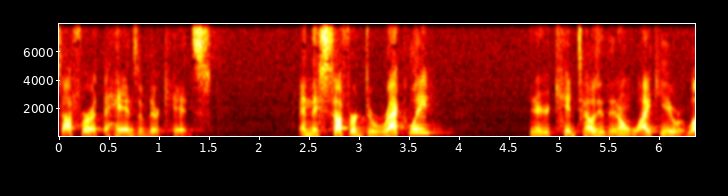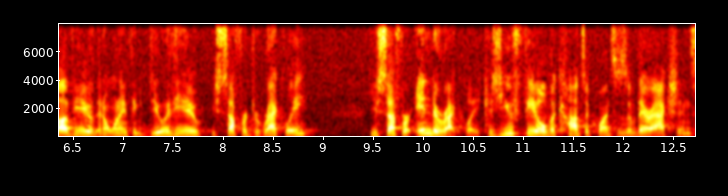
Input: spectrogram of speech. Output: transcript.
suffer at the hands of their kids. And they suffer directly. You know, your kid tells you they don't like you or love you, or they don't want anything to do with you. You suffer directly. You suffer indirectly because you feel the consequences of their actions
